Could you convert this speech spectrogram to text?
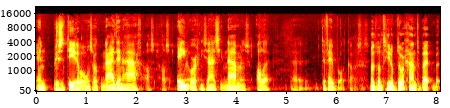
En presenteren we ons ook naar Den Haag als, als één organisatie namens alle eh, tv-broadcasters. Want, want hierop doorgaand, bij, bij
